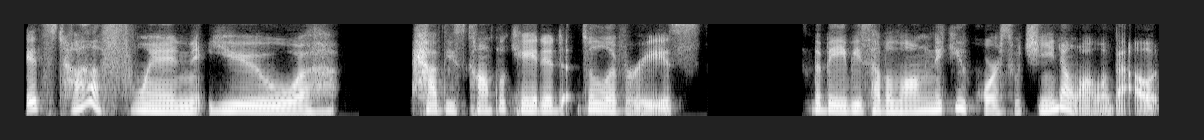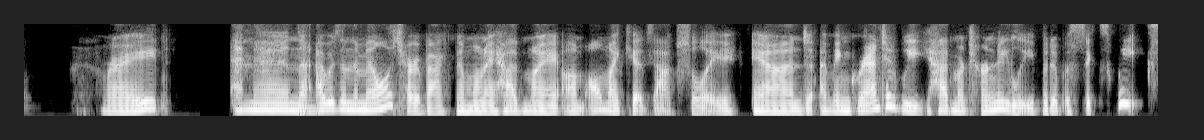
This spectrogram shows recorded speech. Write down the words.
it's tough when you have these complicated deliveries. The babies have a long NICU course, which you know all about, right? And then mm-hmm. I was in the military back then when I had my um, all my kids actually. And I mean, granted, we had maternity leave, but it was six weeks.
